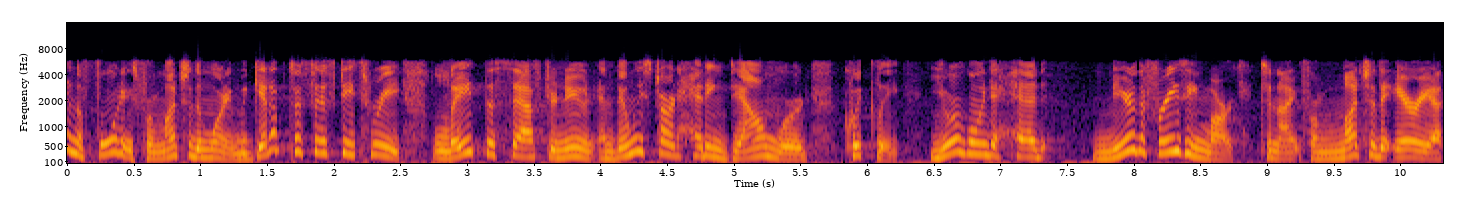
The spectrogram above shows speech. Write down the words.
in the 40s for much of the morning. We get up to 50 53 late this afternoon, and then we start heading downward quickly. You're going to head near the freezing mark tonight for much of the area.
